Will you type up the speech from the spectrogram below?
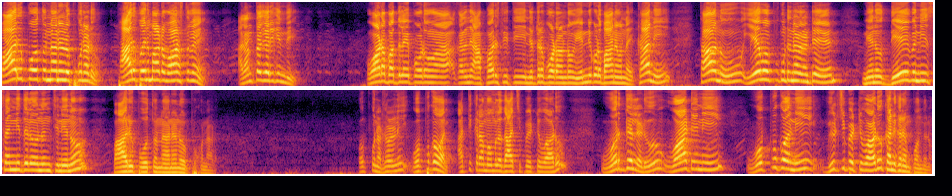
పారిపోతున్నానని ఒప్పుకున్నాడు. పారిపోయిన మాట వాస్తవమే. అదంతా జరిగింది. ఓడబద్దలైపోవడం కానీ ఆ- పరిస్థితి నిద్రపోవడం ఇవన్నీ కూడా బాగానే ఉన్నాయి. కానీ తాను ఏం ఒప్పుకుంటున్నాడంటే నేను దేవుని సన్నిధిలో నుంచి నేను పారిపోతున్నానని ఒప్పుకున్నాడు. ఒప్పుకున్నాడు. చూడండి ఒప్పుకోవాలి. అతిక్రమంలో దాచిపెట్టేవాడు వర్దెల్లడు వాటిని ఒప్పుకొని విడిచిపెట్టేవాడు కనికరం పొందును.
